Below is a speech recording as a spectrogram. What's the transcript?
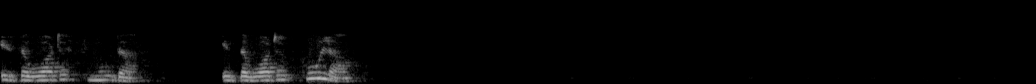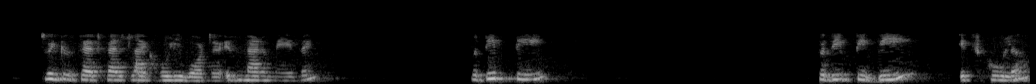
Is the water smoother? Is the water cooler? Twinkle said felt like holy water. Isn't that amazing? For Deepti, For Deepti B, it's cooler.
